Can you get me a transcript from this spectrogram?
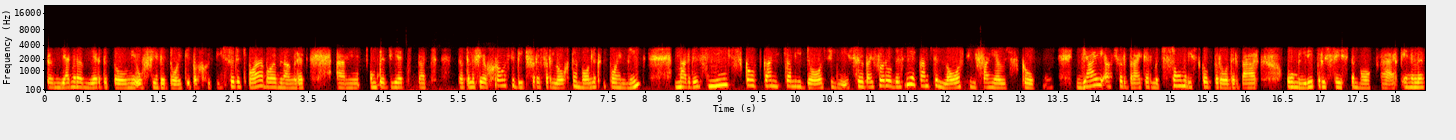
um, jy moet nou meer betaal nie of jy weet daai tipe goed nie. So dit is baie baie belangrik um, om te weet dat dat hulle vir jou gratis bied vir 'n verlaagde maandelikse paaiement, maar dis nie skuldkonsolidasie nie. So byvoorbeeld dis nie 'n kansellasie van jou skuld nie. Jy as verbruiker moet saam met die skuldberader werk om hierdie proses te maak werk en hulle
